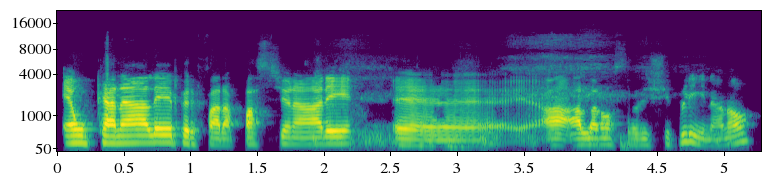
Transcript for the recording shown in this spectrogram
è un canale per far appassionare eh, a, alla nostra disciplina, no?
